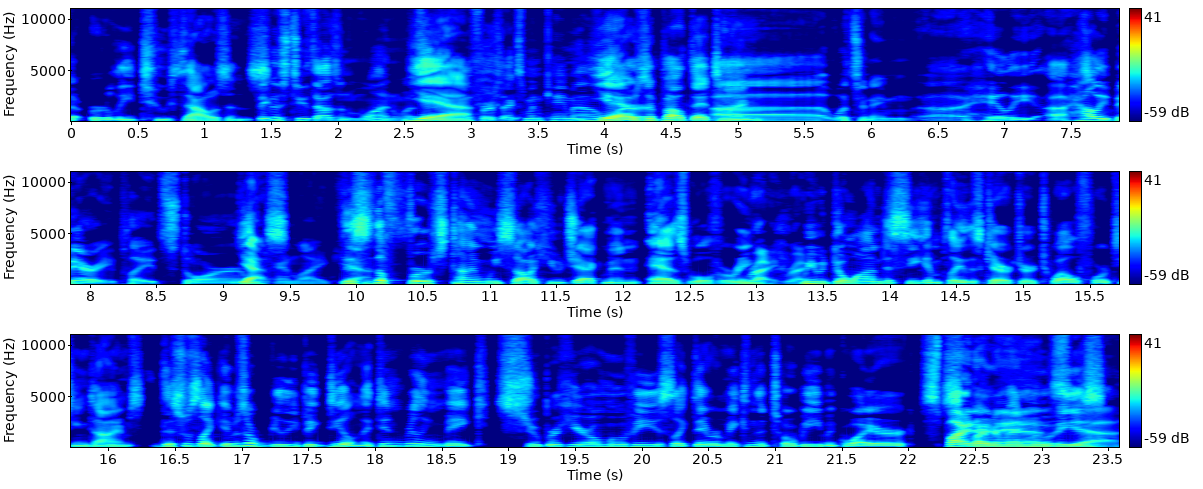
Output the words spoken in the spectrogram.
the early 2000s. I think it was 2001. Was It, Yeah. when the first X Men came out. Yeah, it was about that time. Uh, what's her name? Uh, Haley uh, Halle Berry played Storm. Yes. and like This yeah. is the first time we saw Hugh Jackman as Wolverine. Right, right. We would go on to see him play this character 12, 14 times. This was like, it was a really big deal. And they didn't really make superhero movies. Like they were making the Tobey Maguire Spider Man movies. yeah.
